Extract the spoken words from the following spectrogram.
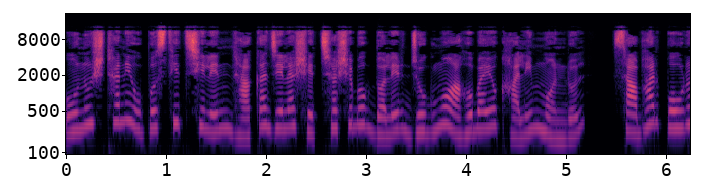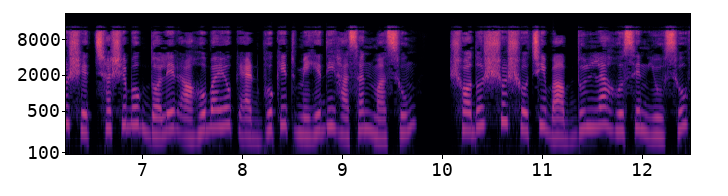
অনুষ্ঠানে উপস্থিত ছিলেন ঢাকা জেলা স্বেচ্ছাসেবক দলের যুগ্ম আহ্বায়ক হালিম মণ্ডল, সাভার পৌর স্বেচ্ছাসেবক দলের আহ্বায়ক অ্যাডভোকেট মেহেদি হাসান মাসুম, সদস্য সচিব আবদুল্লাহ হোসেন ইউসুফ,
